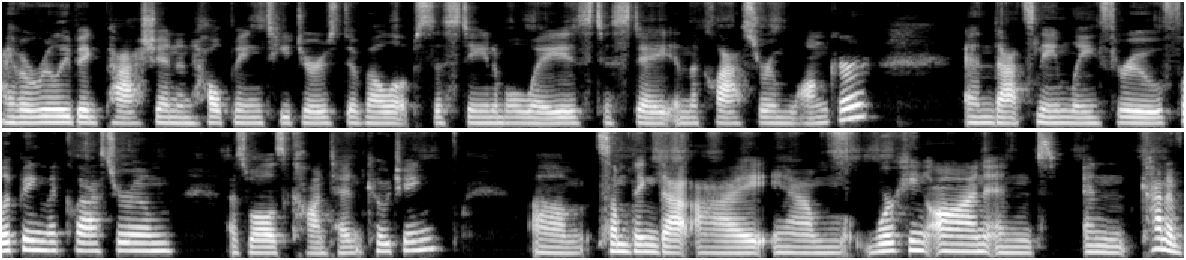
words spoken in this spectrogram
I have a really big passion in helping teachers develop sustainable ways to stay in the classroom longer. And that's namely through flipping the classroom as well as content coaching. Um, something that I am working on and and kind of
